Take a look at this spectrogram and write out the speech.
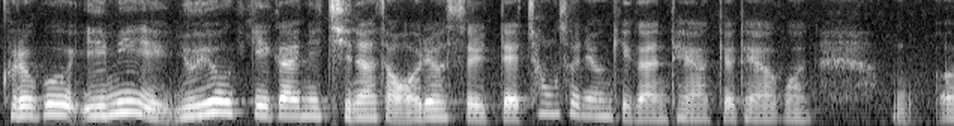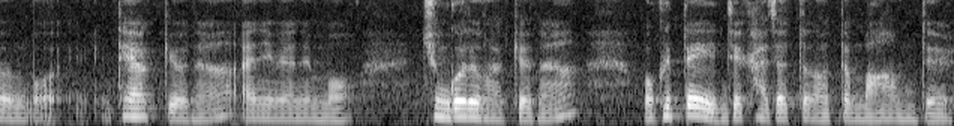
그리고 이미 유효기간이 지나서 어렸을 때 청소년 기간, 대학교, 대학원, 음, 어, 뭐 대학교나 아니면은 뭐 중고등학교나 뭐 그때 이제 가졌던 어떤 마음들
